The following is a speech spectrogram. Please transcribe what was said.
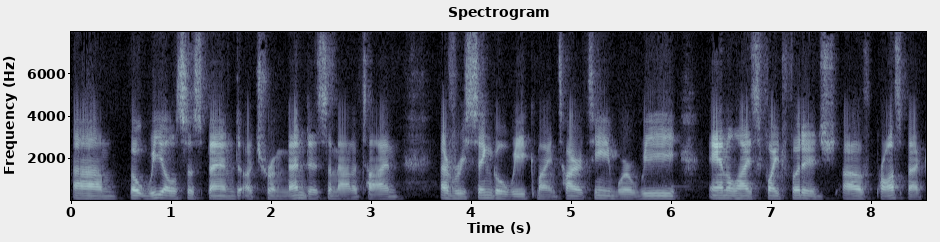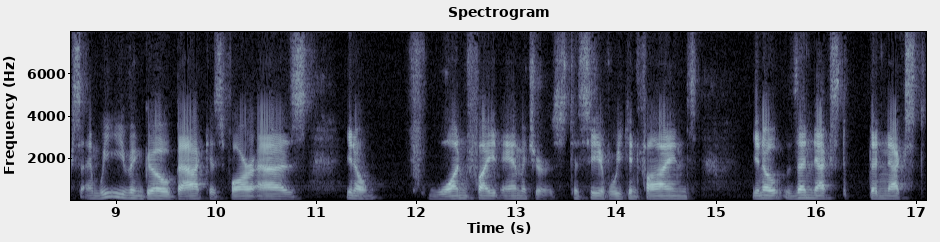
um, but we also spend a tremendous amount of time every single week, my entire team, where we analyze fight footage of prospects. And we even go back as far as, you know, one fight amateurs to see if we can find, you know, the next the next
